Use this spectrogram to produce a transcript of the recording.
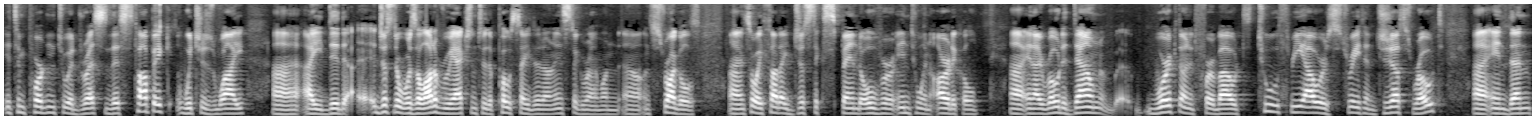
it's important to address this topic which is why uh, I did just there was a lot of reaction to the post I did on Instagram on on struggles uh, and so I thought I'd just expand over into an article. Uh, and I wrote it down, worked on it for about two, three hours straight, and just wrote. Uh, and then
